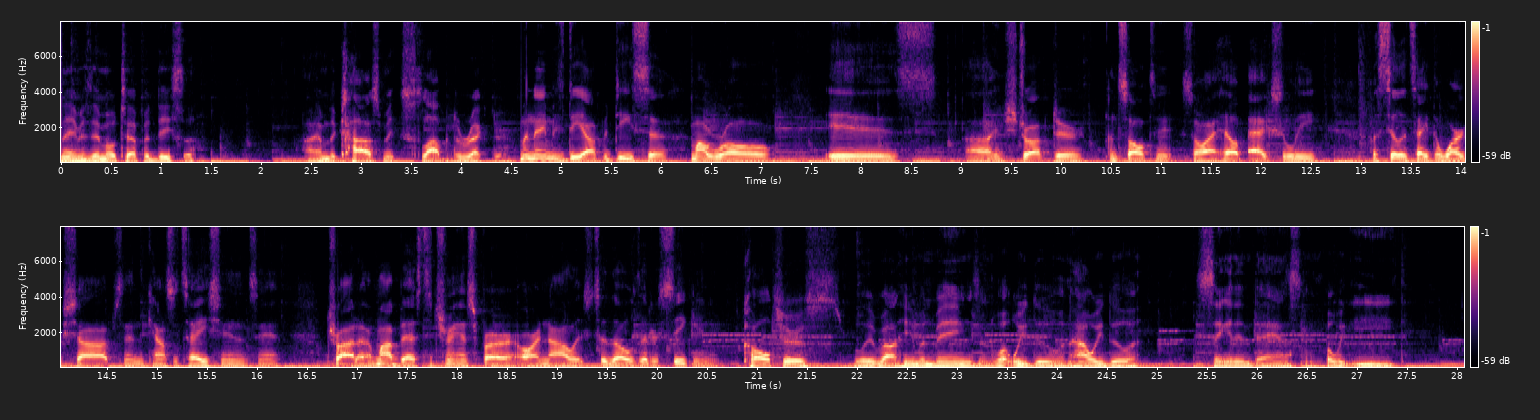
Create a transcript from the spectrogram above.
name is Imhotep Adisa. I am the Cosmic Slop Director. My name is Diop Adisa. My role is uh, instructor, consultant, so I help actually facilitate the workshops and the consultations and try to my best to transfer our knowledge to those that are seeking it. Culture is really about human beings and what we do and how we do it. Singing and dancing, what we eat,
